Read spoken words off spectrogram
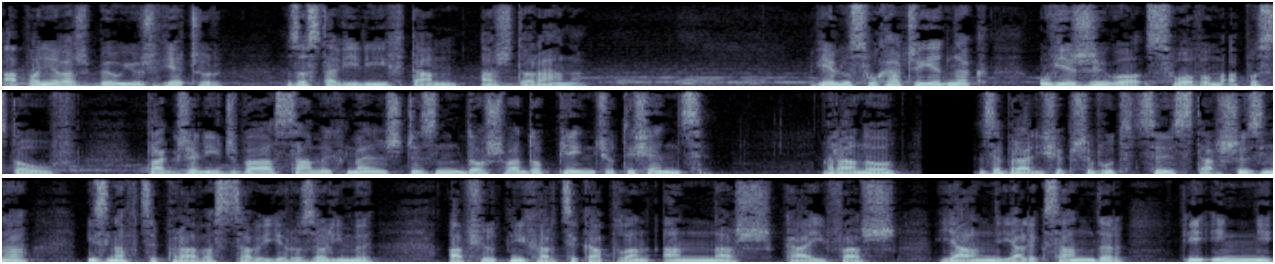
a ponieważ był już wieczór, zostawili ich tam aż do rana. Wielu słuchaczy jednak uwierzyło słowom apostołów, tak że liczba samych mężczyzn doszła do pięciu tysięcy. Rano zebrali się przywódcy, starszyzna i znawcy prawa z całej Jerozolimy, a wśród nich arcykapłan Annasz, Kajfasz, Jan i Aleksander i inni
